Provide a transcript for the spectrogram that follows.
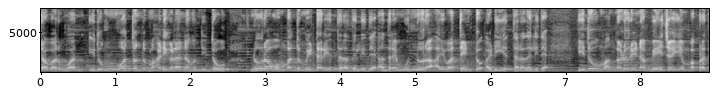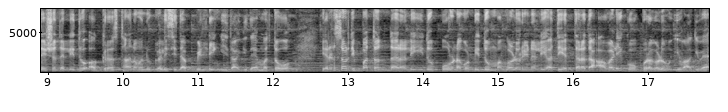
tower one. ಇದು ಮೂವತ್ತೊಂದು ಮಹಡಿಗಳನ್ನು ಹೊಂದಿದ್ದು ನೂರ ಒಂಬತ್ತು ಮೀಟರ್ ಎತ್ತರದಲ್ಲಿದೆ, ಅಂದರೆ ಮುನ್ನೂರ ಐವತ್ತೆಂಟು ಅಡಿ ಎತ್ತರದಲ್ಲಿದೆ. ಇದು ಮಂಗಳೂರಿನ ಬೇಜೈ ಎಂಬ ಪ್ರದೇಶದಲ್ಲಿದ್ದು ಅಗ್ರ ಸ್ಥಾನವನ್ನು ಗಳಿಸಿದ ಬಿಲ್ಡಿಂಗ್ ಇದಾಗಿದೆ. ಮತ್ತು ಎರಡು ಸಾವಿರದ ಇಪ್ಪತ್ತೊಂದರಲ್ಲಿ ಇದು ಪೂರ್ಣಗೊಂಡಿದ್ದು ಮಂಗಳೂರಿನಲ್ಲಿ ಅತಿ ಎತ್ತರದ ಅವಳಿ ಗೋಪುರಗಳು ಇವಾಗಿವೆ.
